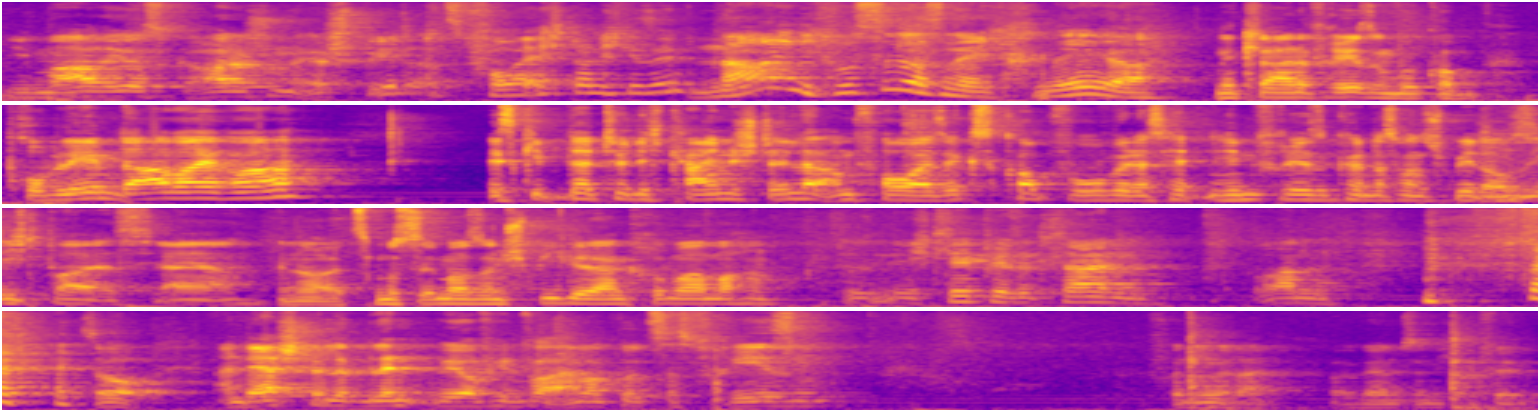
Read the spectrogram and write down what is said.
wie Marius gerade schon erspäht, als vorher echt noch nicht gesehen, Nein, ich wusste das nicht. Mega. eine kleine Fräsung bekommen. Problem dabei war, es gibt natürlich keine Stelle am VR6-Kopf, wo wir das hätten hinfräsen können, dass man es später auch sieht. Sichtbar ist, ja, ja. Genau, jetzt musst du immer so einen Spiegel an Krümmer machen. Ich klebe hier so klein ran. So, an der Stelle blenden wir auf jeden Fall einmal kurz das Fräsen von hier rein, weil wir haben es nicht gefilmt.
